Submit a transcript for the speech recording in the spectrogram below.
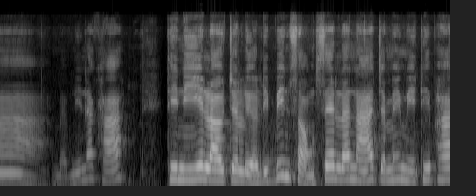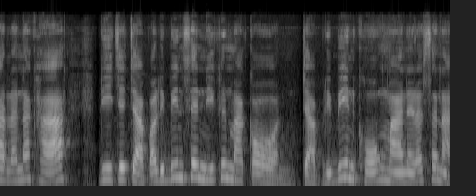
มาแบบนี้นะคะ ทีนี้เราจะเหลือริบบิ้นสองเส้นแล้วนะ จะไม่มีที่พาดแล้วนะคะ ดีจะจับเอาริบบิ้นเส้นนี้ขึ้นมาก่อน จับริบบิ้นโค้งมาในลักษณะ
